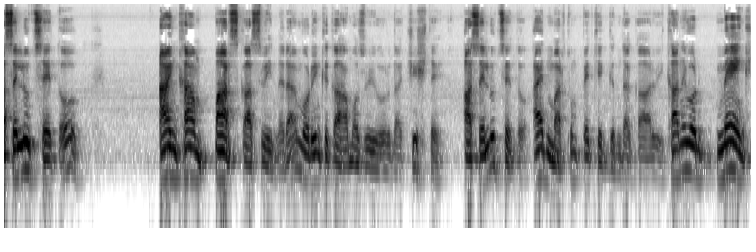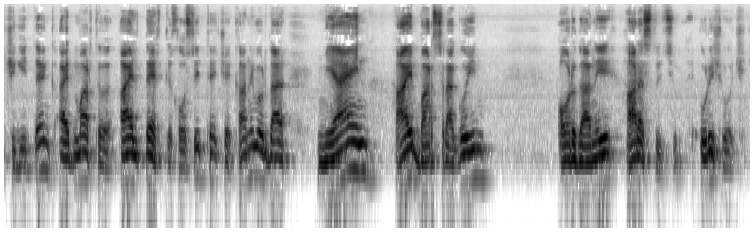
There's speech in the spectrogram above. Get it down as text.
ասելուց հետո այնքան པարս կասվի նրան, որ ինքը կհամոզվի, որ դա ճիշտ է, ասելուց հետո այդ մարդուն պետք է գնդակահարվի, քանի որ մենք չգիտենք այդ մարդը այլ տեղ կխոսի թե չէ, քանի որ դա միայն հայ բարձրագույն օրգանի հարստությունն է, ուրիշ ոչինչ։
